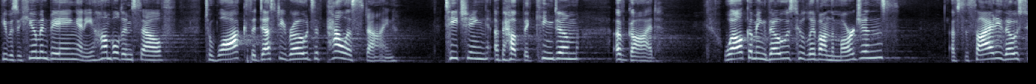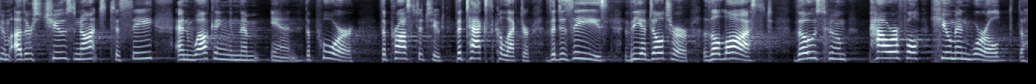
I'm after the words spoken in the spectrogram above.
He was a human being and he humbled himself to walk the dusty roads of Palestine, teaching about the kingdom of God, welcoming those who live on the margins of society, those whom others choose not to see, and welcoming them in the poor, the prostitute, the tax collector, the diseased, the adulterer, the lost, those whom powerful human world, the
